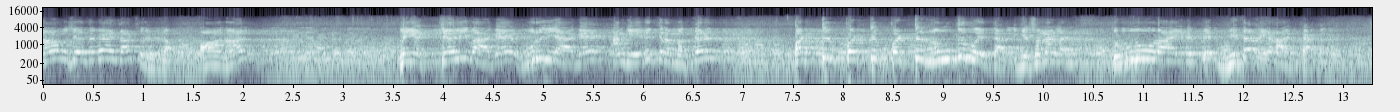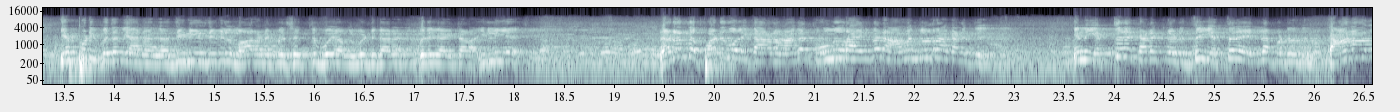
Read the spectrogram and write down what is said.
நாம சேர்ந்து வேண்டாம்னு சொல்லிடலாம். ஆனால் மிக தெளிவாக உறுதியாக அங்கே இருக்கிற மக்கள் பட்டு பட்டு போயிருக்காங்க. இங்க சொன்னாங்களே தொண்ணூறாயிரம் பேர் விதவைகளா இருக்காங்க. எப்படி விதவியானாங்க? திடீர் திடீர் மாரடைப்பில் செத்து போய் அவங்க வீட்டுக்காரர் விதவி ஆயிட்டாரா இல்லையே. நடந்த படுகொலை காரணமாக தொண்ணூறாயிரம் பேர் அவன் சொல்றான் கணக்கு. இன்னும் எத்தனை கணக்கு எடுத்து எத்தனை என்ன பண்றது? காணாத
